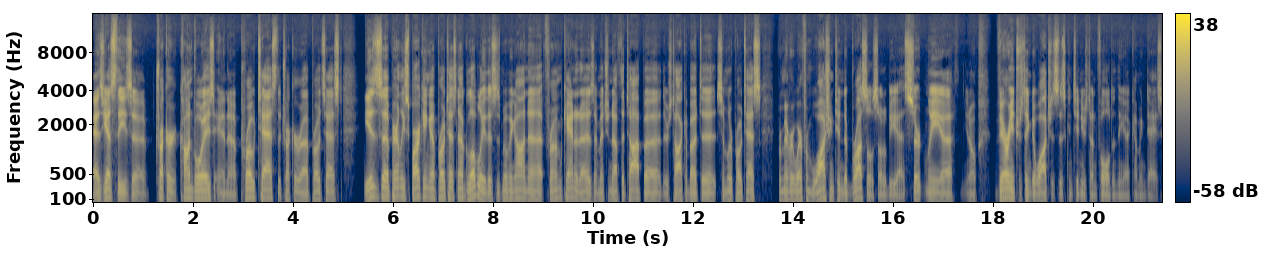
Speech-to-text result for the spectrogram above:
As yes, these uh, trucker convoys and uh, protests, the trucker uh, protest is apparently sparking a protest now globally. This is moving on uh, from Canada. As I mentioned off the top, uh, there's talk about uh, similar protests from everywhere from Washington to Brussels. So it'll be uh, certainly, uh, you know, very interesting to watch as this continues to unfold in the uh, coming days.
